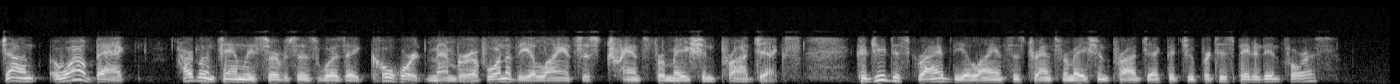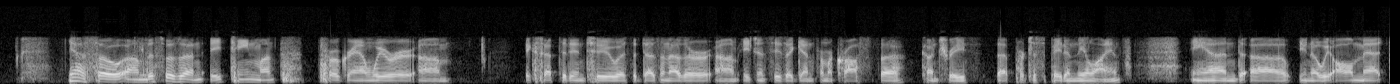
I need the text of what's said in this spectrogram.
John, a while back, Heartland Family Services was a cohort member of one of the Alliance's transformation projects. Could you describe the Alliance's transformation project that you participated in for us? Yeah, so um, this was an 18 month program we were um, accepted into with a dozen other um, agencies, again, from across the country that participate in the Alliance. And, uh, you know, we all met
